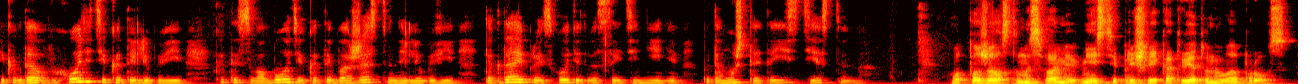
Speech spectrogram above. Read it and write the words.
И когда вы выходите к этой любви, к этой свободе, к этой божественной любви, тогда и происходит воссоединение, потому что это естественно. Вот, пожалуйста, мы с вами вместе пришли к ответу на вопрос,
